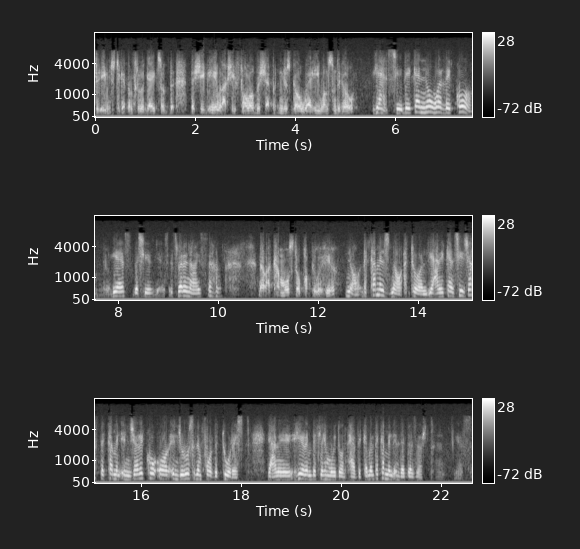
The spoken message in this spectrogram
to, even just to get them through a gate. So the, the sheep here will actually follow the shepherd and just go where he wants them to go. Yes, they can know where they go. Yeah. Yes, the sheep. Yes, it's very nice. now, are camels still popular here? No, the camels no at all. Yeah, you can see just the camel in Jericho or in Jerusalem for the tourists. Yeah, here in Bethlehem we don't have the camel. The camel in the desert. Mm. Yes.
